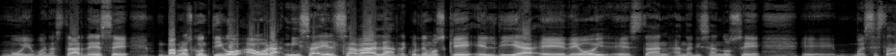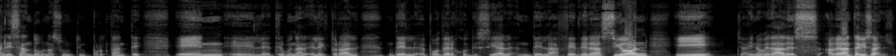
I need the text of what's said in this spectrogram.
Muy buenas tardes. Eh, vámonos contigo ahora, Misael Zavala. Recordemos que el día eh, de hoy están analizándose, pues se está analizando un asunto importante en el Tribunal Electoral del Poder Judicial de la Federación y ya hay novedades. Adelante, Misael.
